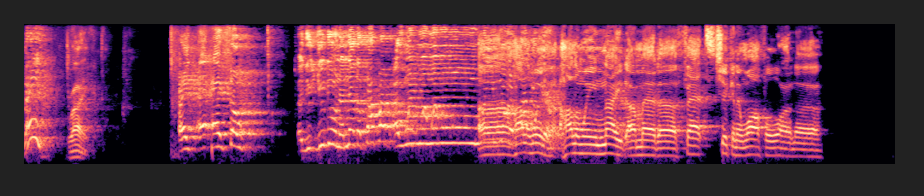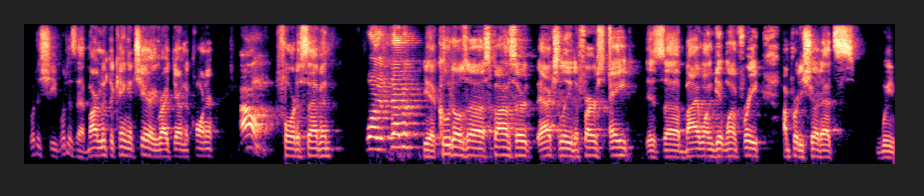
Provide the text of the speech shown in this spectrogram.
man. Right. Hey, hey, hey so uh, you, you doing another pop up? When, when, when, when, when, when Uh, doing a pop-up Halloween. Halloween night. I'm at uh, Fats Chicken and Waffle on uh, what is she? What is that? Martin Luther King and Cherry, right there in the corner, Oh, four to seven. Forty-seven. Yeah, kudos. Uh, sponsored. Actually, the first eight is uh, buy one get one free. I'm pretty sure that's we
